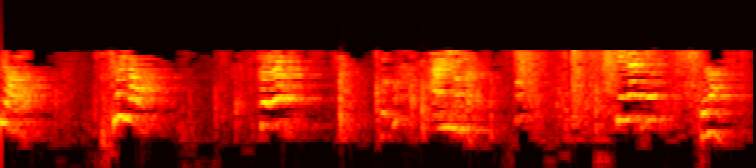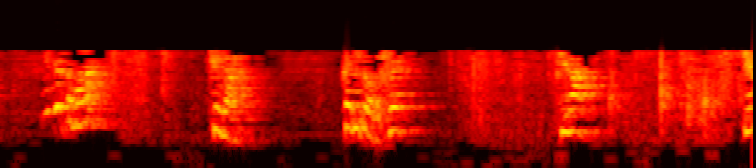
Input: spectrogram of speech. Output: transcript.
醒醒，醒醒，快点！哎呀妈！醒来，醒！醒！你这怎么了？醒醒，赶紧找个水。醒来，醒！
